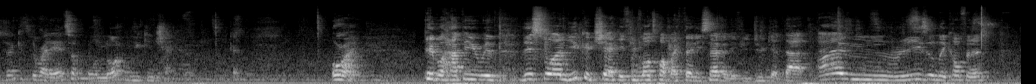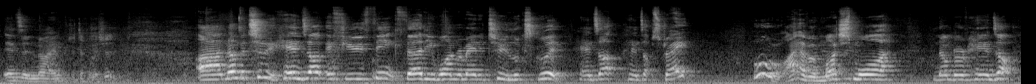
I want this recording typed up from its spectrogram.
did I get the right answer or not? You can check them. Okay. All right. People happy with this one? You could check if you multiply by 37 if you do get that. I'm reasonably confident. Ends in 9, which I definitely should. Uh, number two, hands up if you think 31 remaining 2 looks good. Hands up, hands up straight. Ooh, I have a much smaller number of hands up.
